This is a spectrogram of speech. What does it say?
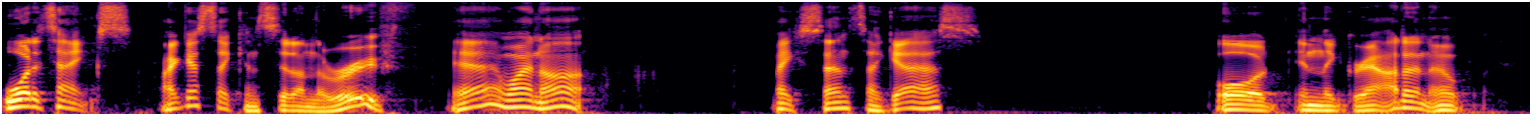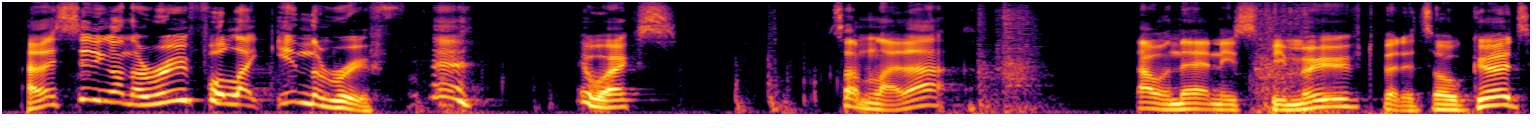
water tanks. I guess they can sit on the roof. Yeah, why not? Makes sense, I guess. Or in the ground. I don't know. Are they sitting on the roof or like in the roof? Eh, it works. Something like that. That one there needs to be moved, but it's all good.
